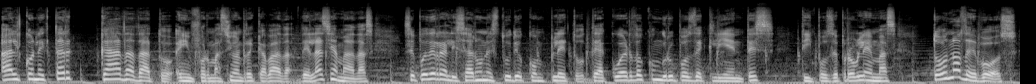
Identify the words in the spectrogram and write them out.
Al conectar cada dato e información recabada de las llamadas, se puede realizar un estudio completo de acuerdo con grupos de clientes, tipos de problemas, tono de voz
